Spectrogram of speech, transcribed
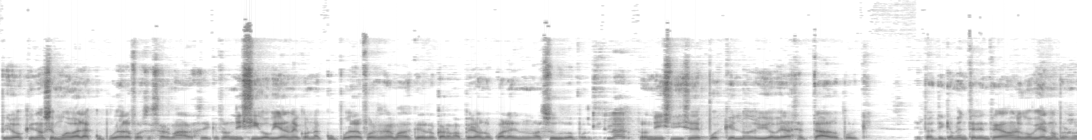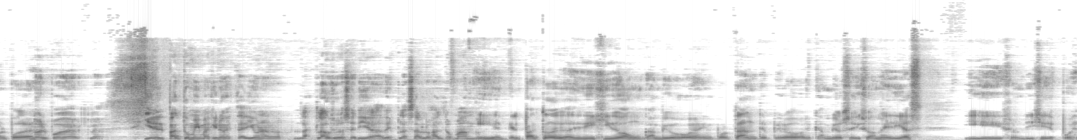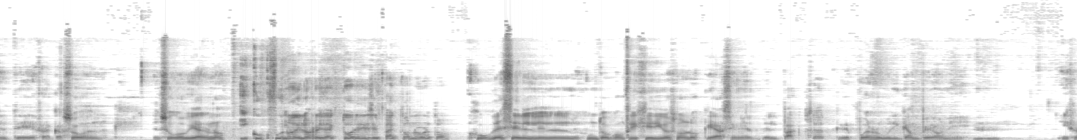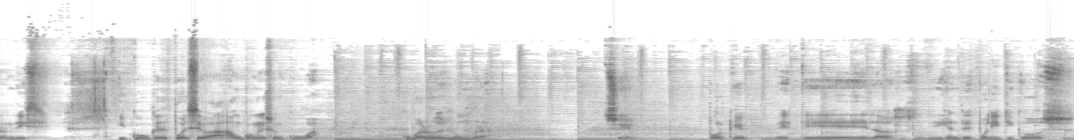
pero que no se mueva la cúpula de las Fuerzas Armadas. Así que Frondizi gobierne con la cúpula de las Fuerzas Armadas que derrocaron a Perón, lo cual es un absurdo, porque claro. Frondizi dice después que él no debió haber aceptado, porque prácticamente le entregaron el gobierno, pero no el poder. No el poder, claro. Y en el pacto me imagino que estaría una de las cláusulas sería desplazar los altos mandos. Y el, pacto ha dirigido a un cambio importante, pero el cambio se hizo a medias y Frondizi después este, fracasó en, su gobierno. ¿Y Cook fue uno de los redactores de ese pacto, Norberto? Cook es el, junto con Frigerio, son los que hacen el, pacto, que después rubrican Perón y, y Frondizi. Y Cook después se va a un congreso en Cuba. Cuba lo deslumbra. Sí. Porque este, los dirigentes políticos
